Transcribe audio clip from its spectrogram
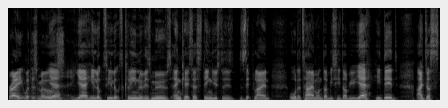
right, with his moves. Yeah, yeah, he looked he looked clean with his moves. NK says Sting used to zip line all the time on WCW. Yeah, he did. I just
